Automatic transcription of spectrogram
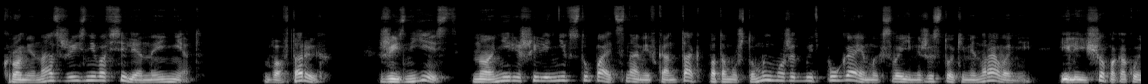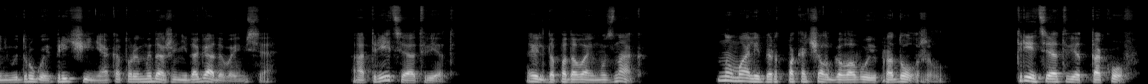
кроме нас жизни во Вселенной нет. Во-вторых, Жизнь есть, но они решили не вступать с нами в контакт, потому что мы, может быть, пугаем их своими жестокими нравами или еще по какой-нибудь другой причине, о которой мы даже не догадываемся. А третий ответ. Эльда подала ему знак. Но Малиберт покачал головой и продолжил. Третий ответ таков.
